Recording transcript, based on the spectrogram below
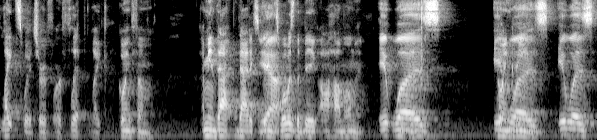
light switch or, or flip like going from? I mean that that experience. Yeah. What was the big aha moment? It was, it Going green. was, it was.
